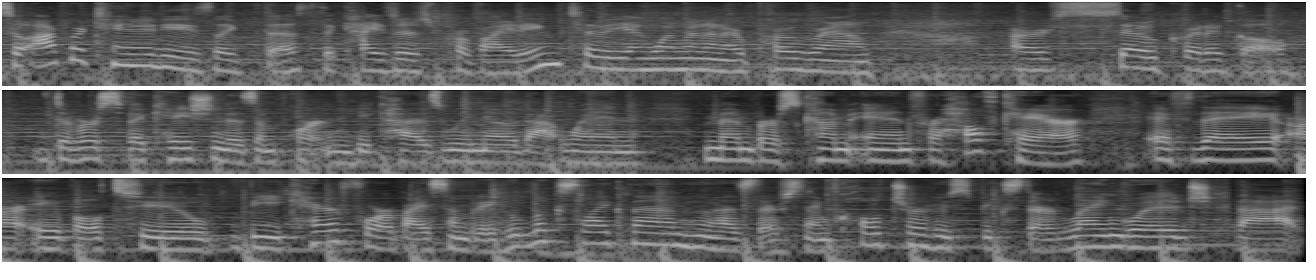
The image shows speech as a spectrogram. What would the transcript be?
So opportunities like this that Kaiser's providing to the young women in our program are so critical. Diversification is important because we know that when members come in for health care, if they are able to be cared for by somebody who looks like them, who has their same culture, who speaks their language, that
